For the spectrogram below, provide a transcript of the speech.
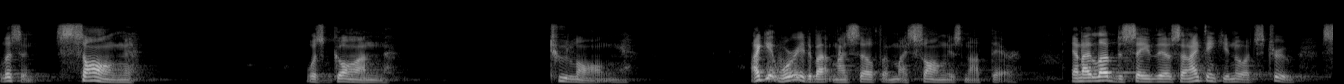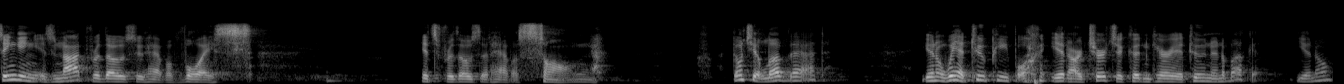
listen, song was gone too long. I get worried about myself when my song is not there. And I love to say this, and I think you know it's true. Singing is not for those who have a voice, it's for those that have a song. Don't you love that? You know, we had two people in our church that couldn't carry a tune in a bucket, you know?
